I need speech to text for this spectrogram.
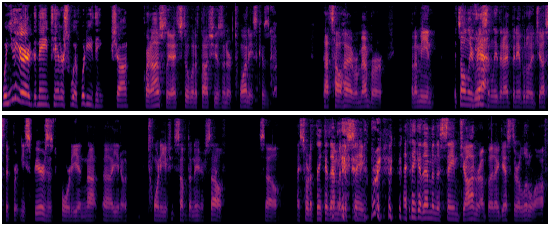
When you hear the name Taylor Swift, what do you think, Sean? Quite honestly, I still would have thought she was in her 20s because that's how I remember her. But I mean, it's only yeah. recently that I've been able to adjust that Britney Spears is 40 and not, uh, you know, 20 something herself. So I sort of think of them in the same. I think of them in the same genre, but I guess they're a little off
